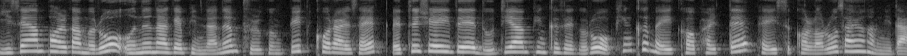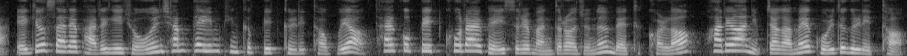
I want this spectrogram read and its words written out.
미세한 펄감으로 은은하게 빛나는 붉은빛 코랄색, 매트 쉐이드의 누디한 핑크색으로 핑크 메이크업 할 때 베이스 컬러로 사용합니다. 애교살에 바르기 좋은 샴페인 핑크빛 글리터고요. 살구빛 코랄 베이스를 만들어주는 매트 컬러, 화려한 입자감의 골드 글리터,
